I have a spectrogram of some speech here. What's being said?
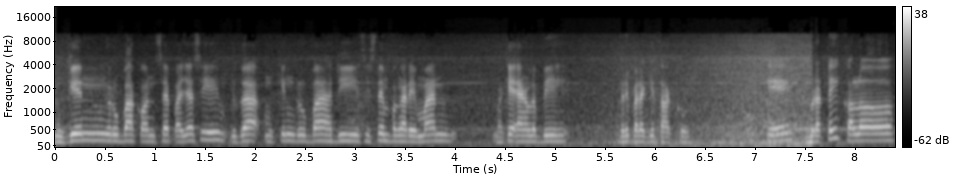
Mungkin ngerubah konsep aja sih, juga mungkin ngerubah di sistem pengereman, pakai yang lebih daripada Kitako. Oke, berarti kalau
